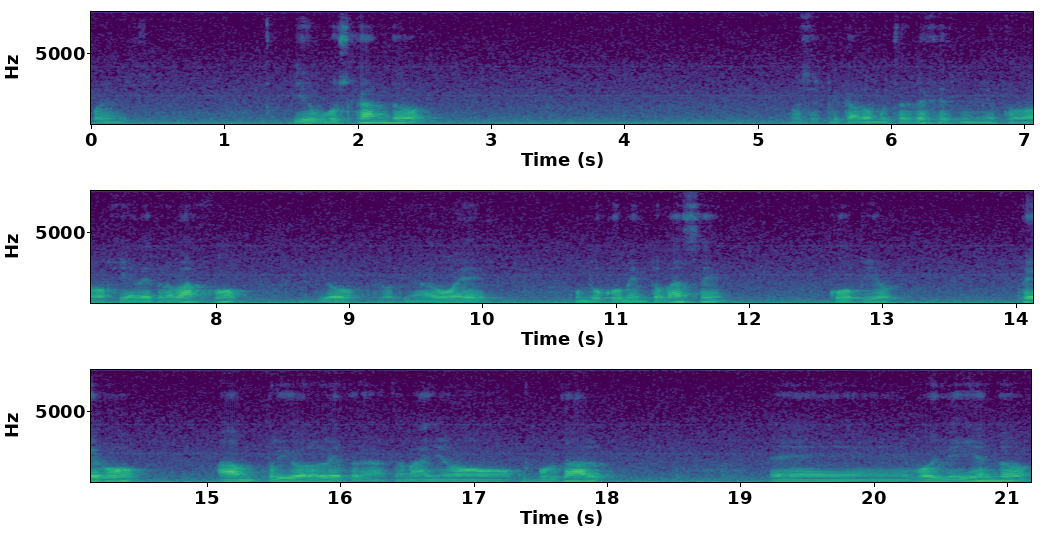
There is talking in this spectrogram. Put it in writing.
pues ir buscando os he explicado muchas veces mi metodología de trabajo yo lo que hago es un documento base copio pego amplío la letra tamaño brutal eh, voy leyendo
